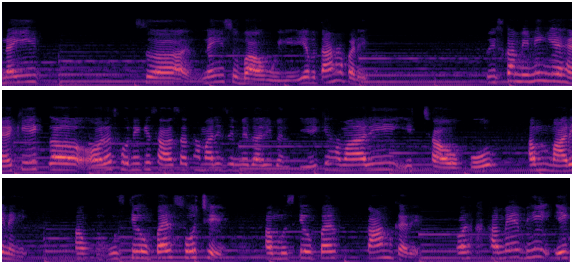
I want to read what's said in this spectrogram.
नई नई सुबह हुई है, ये बताना पड़ेगा। तो इसका मीनिंग ये है कि एक औरत होने के साथ साथ हमारी ज़िम्मेदारी बनती है कि हमारी इच्छाओं को हम मारे नहीं, हम उसके ऊपर सोचे, हम उसके ऊपर काम करें और हमें भी एक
